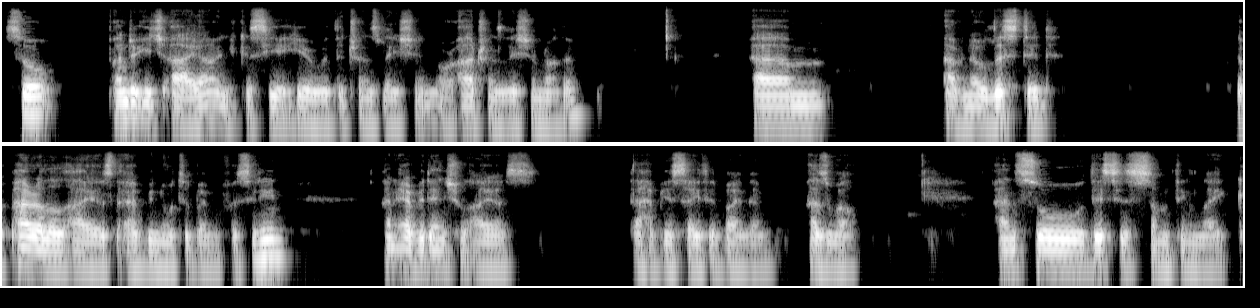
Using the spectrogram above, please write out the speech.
So under each ayah, and you can see it here with the translation, or our translation rather, um, I've now listed the parallel ayahs that have been noted by Mufassirin and evidential ayahs that have been cited by them as well. And so this is something like,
